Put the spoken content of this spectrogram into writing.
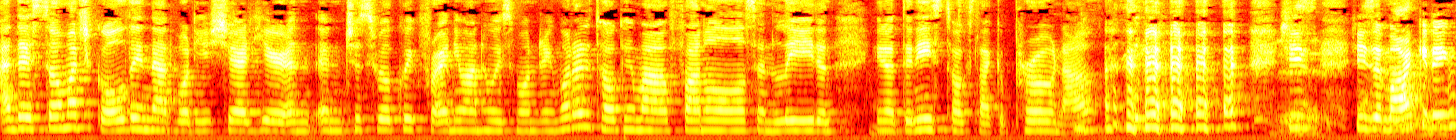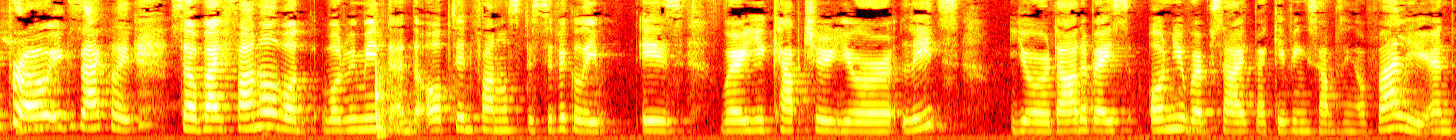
And there's so much gold in that what you shared here. And, and just real quick for anyone who is wondering, what are they talking about? Funnels and lead and you know, Denise talks like a pro now. she's Yeah. she's a marketing pro, exactly. So by funnel what what we mean and the opt-in funnel specifically is where you capture your leads, your database on your website by giving something of value. And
